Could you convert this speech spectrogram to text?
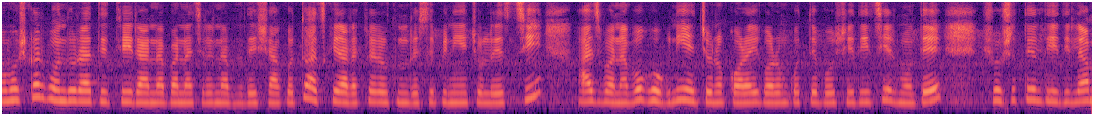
নমস্কার বন্ধুরা তিতলি রান্না বান্না চ্যানেলে আপনাদের স্বাগত। আজকে আরেকটা নতুন রেসিপি নিয়ে চলে এসেছি। আজ বানাবো ঘুগনি, এর জন্য কড়াই গরম করতে বসিয়ে দিয়েছি। এর মধ্যে সর্ষের তেল দিয়ে দিলাম,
